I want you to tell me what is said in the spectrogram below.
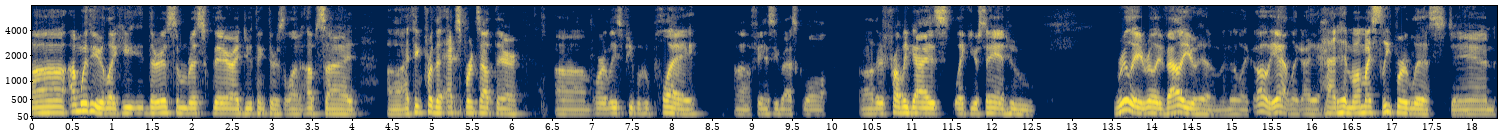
Uh, I'm with you. Like he, there is some risk there. I do think there's a lot of upside. Uh, I think for the experts out there, um, or at least people who play uh, fantasy basketball, uh, there's probably guys like you're saying who really, really value him, and they're like, "Oh yeah, like I had him on my sleeper list, and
